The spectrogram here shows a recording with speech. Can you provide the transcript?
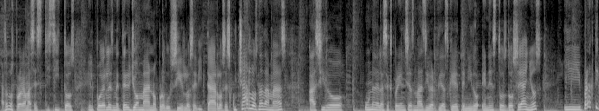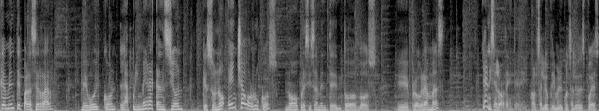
hacer unos programas exquisitos, el poderles meter yo mano, producirlos, editarlos, escucharlos nada más, ha sido una de las experiencias más divertidas que he tenido en estos 12 años. Y prácticamente para cerrar, me voy con la primera canción que sonó en Chavorrucos, no precisamente en todos los eh, programas. Ya ni sé el orden de cuál salió primero y cuál salió después.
